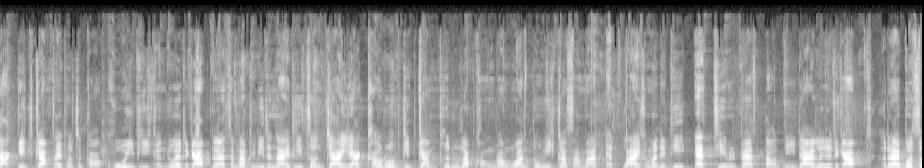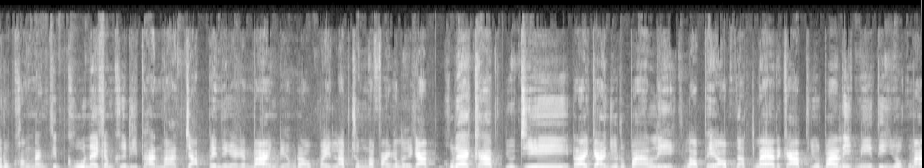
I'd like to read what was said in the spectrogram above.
จากกิจกรรมไทยผลสกอร์คู่ EP กันด้วยนะครับและสำหรับพี่ๆท่านไหนที่สนใจอยากเข้าร่วมกิจกรรมเพื่อรู้รับของรางวัลตรงนี้ก็สามารถแอดไลน์เข้ามาได้ที่ @tm8 ตอนนี้ได้เลยนะครับและบทสรุปของทั้ง 10 คู่ในค่ำคืนที่ผ่านมาจะเป็นยังไงกันบ้างเดี๋ยวเราไปรับชมรับฟังกันเลยครับคู่แรกครับอยู่ที่รายการยูโรปาลีกรอบเพย์ออฟนัดแรกนะครับยูโรปาลีกนี้ตียกมา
